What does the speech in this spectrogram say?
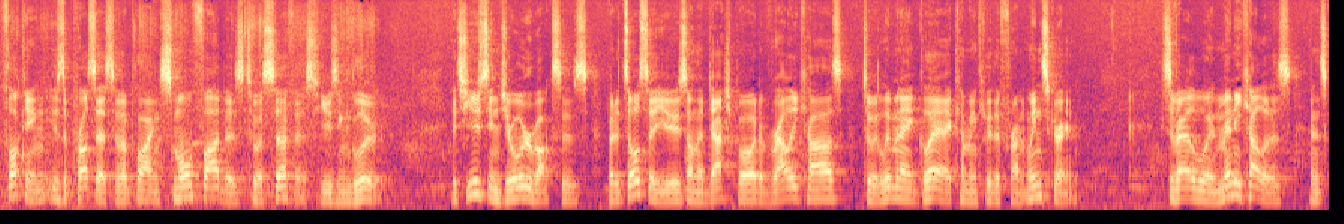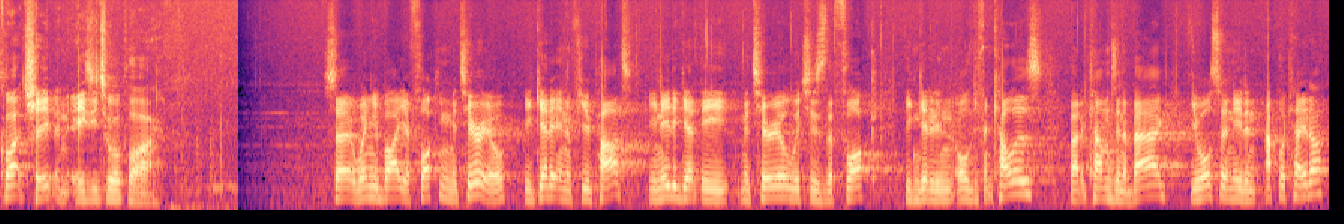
Flocking is the process of applying small fibres to a surface using glue. It's used in jewellery boxes, but it's also used on the dashboard of rally cars to eliminate glare coming through the front windscreen. It's available in many colours and it's quite cheap and easy to apply. So when you buy your flocking material, you get it in a few parts. You need to get the material, which is the flock. You can get it in all different colors, but it comes in a bag. You also need an applicator.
